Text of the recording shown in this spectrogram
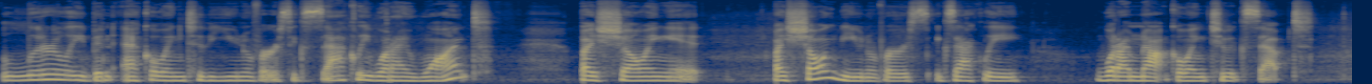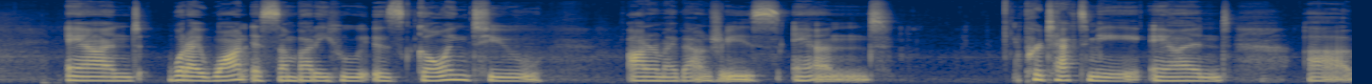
literally been echoing to the universe exactly what I want by showing it, by showing the universe exactly what I'm not going to accept. And what I want is somebody who is going to honor my boundaries and protect me and uh,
